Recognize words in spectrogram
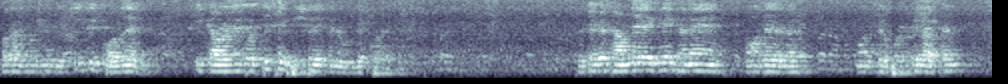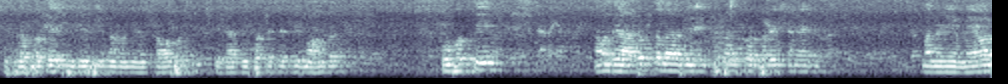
প্রধানমন্ত্রী কী কী করলেন, কী কারণে করছে সেই বিষয়ে এখানে উল্লেখ করেছেন। এটাকে সামনে রেখে এখানে আমাদের মঞ্চে উপস্থিত আছেন ত্রিপুরা প্রদেশ বিজেপির মাননীয় সভাপতি শ্রী রাজীব ভট্টাচার্য মহোদয়। উপস্থিত আমাদের আগরতলা মিউনিসিপ্যাল কর্পোরেশনের মাননীয় মেয়র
